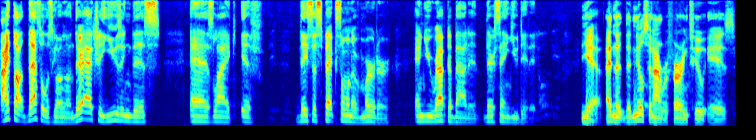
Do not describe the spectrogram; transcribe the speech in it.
I thought that's what was going on. They're actually using this as like if they suspect someone of murder and you rapped about it, they're saying you did it. Yeah, and the, the Nielsen I'm referring to is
